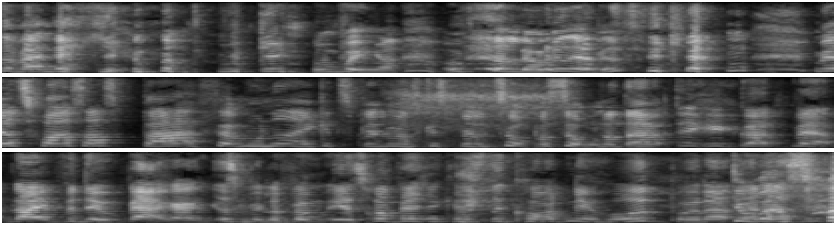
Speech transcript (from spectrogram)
så vandt jeg igen, og du fik ikke nogen point. og der lukkede jeg vist igen. Men jeg tror altså også bare, at 500 er ikke et spil, man skal spille to personer. Der, Det kan godt være. Nej, for det er jo hver gang, jeg spiller 5. Jeg tror faktisk, jeg kastede kortene i hovedet på dig. du var så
